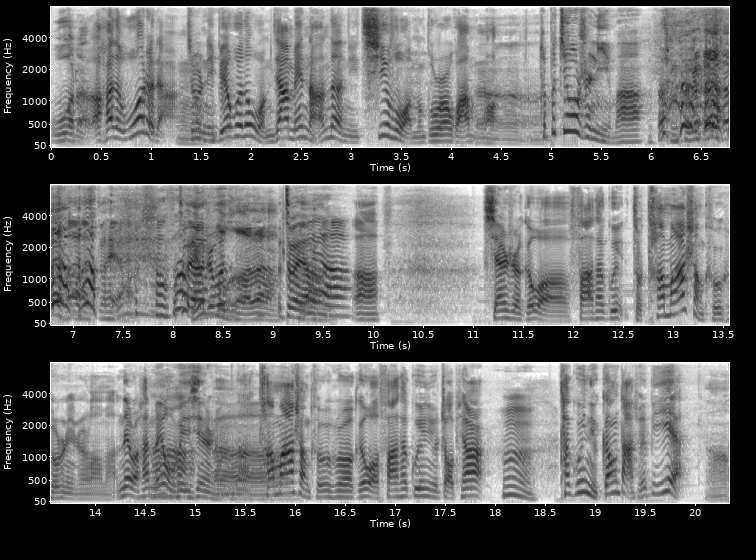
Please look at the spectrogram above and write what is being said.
窝着啊还得窝着点儿，就是你别回头我们家没男的，你欺负我们孤儿寡母，嗯嗯这不就是你吗？对呀，对啊，这不符合的，对对啊啊。啊！先是给我发她闺，就他妈上 QQ，你知道吗？那会儿还没有微信什么的，啊他妈上 QQ 给我发她闺女照片儿。嗯。他闺女刚大学毕业，啊。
